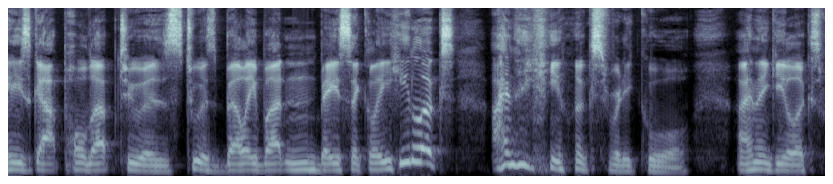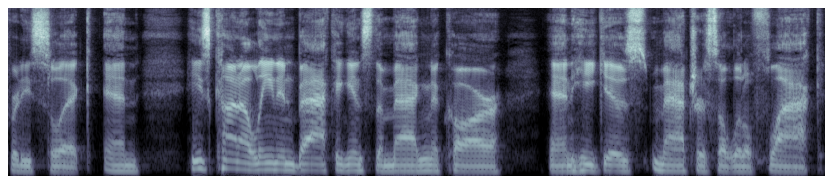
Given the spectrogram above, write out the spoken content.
he's got pulled up to his to his belly button basically. He looks I think he looks pretty cool. I think he looks pretty slick and he's kind of leaning back against the Magna car and he gives Mattress a little flack.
